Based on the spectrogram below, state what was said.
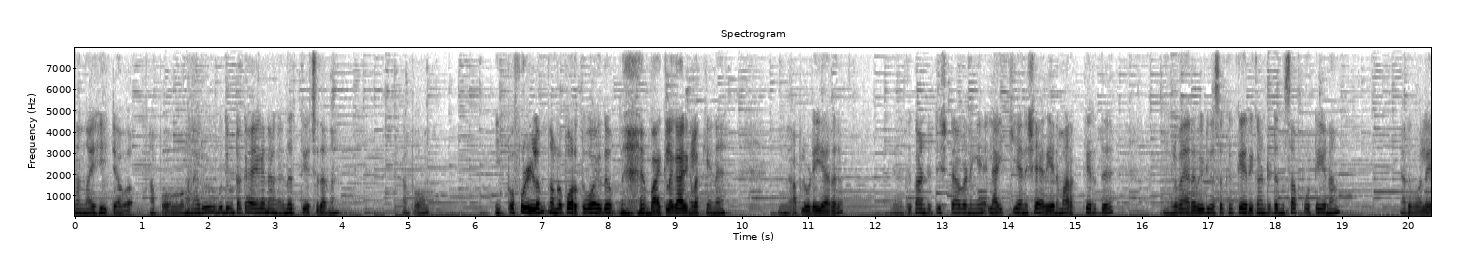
നന്നായി ഹീറ്റ് ആവുക. അപ്പോൾ അങ്ങനെ ഒരു ബുദ്ധിമുട്ടൊക്കെ ആയ കാരണം അങ്ങനെ നിർത്തി വെച്ചതാണ്. അപ്പോൾ ഇപ്പോൾ ഫുള്ളും നമ്മൾ പുറത്ത് പോയതും ബാക്കിയുള്ള കാര്യങ്ങളൊക്കെയാണ് അപ്ലോഡ് ചെയ്യാറ്. നിങ്ങൾക്ക് കണ്ടിട്ട് ഇഷ്ടമാവണമെങ്കിൽ ലൈക്ക് ചെയ്യാനും ഷെയർ ചെയ്യാനും മറക്കരുത്. നിങ്ങൾ വേറെ വീഡിയോസൊക്കെ കയറി കണ്ടിട്ടൊന്ന് സപ്പോർട്ട് ചെയ്യണം. അതുപോലെ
